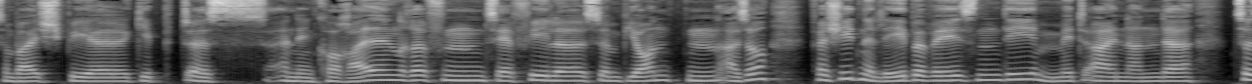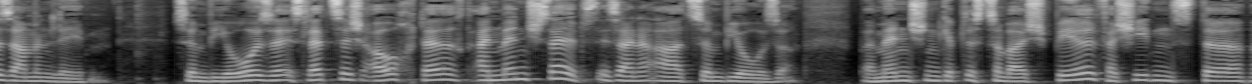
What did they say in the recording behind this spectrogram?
Zum Beispiel gibt es an den Korallenriffen sehr viele Symbionten, also verschiedene Lebewesen, die miteinander zusammenleben. Symbiose ist letztlich auch der, ein Mensch selbst ist eine Art Symbiose. Bei Menschen gibt es zum Beispiel verschiedenste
